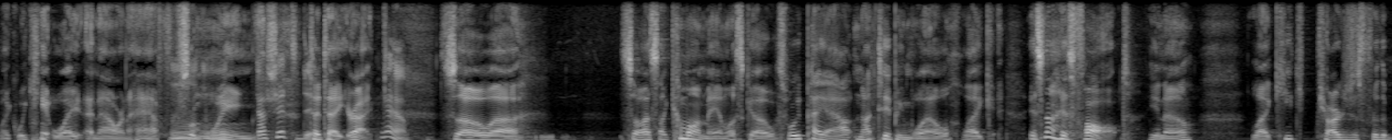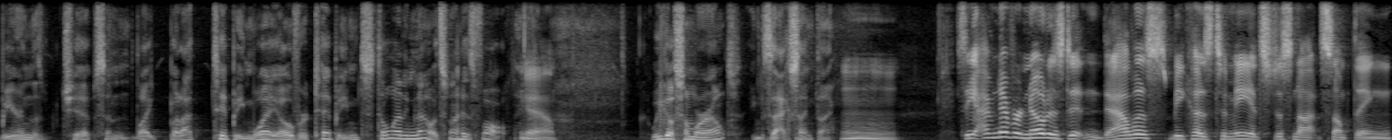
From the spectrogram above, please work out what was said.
like, we can't wait an hour and a half for some wings Got shit to do. to take, right. Yeah. So, uh, so I was like, come on, man, let's go. So we pay out not tipping well. Like, it's not his fault, you know? Like, he charges for the beer and the chips, and like, but I tip him way over tip him, still let him know it's not his fault. you know? Yeah. We go somewhere else, exact same thing. Mm. See, I've never noticed it in Dallas because to me it's just not something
